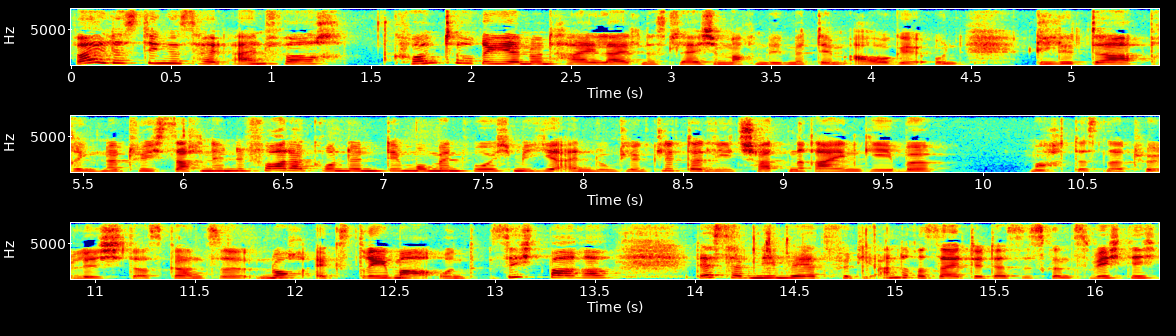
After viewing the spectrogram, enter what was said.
Weil das Ding ist halt einfach konturieren und highlighten. Das gleiche machen wir mit dem Auge. Und Glitter bringt natürlich Sachen in den Vordergrund in dem Moment, wo ich mir hier einen dunklen Glitterlidschatten reingebe. Macht es natürlich das Ganze noch extremer und sichtbarer. Deshalb nehmen wir jetzt für die andere Seite, das ist ganz wichtig,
